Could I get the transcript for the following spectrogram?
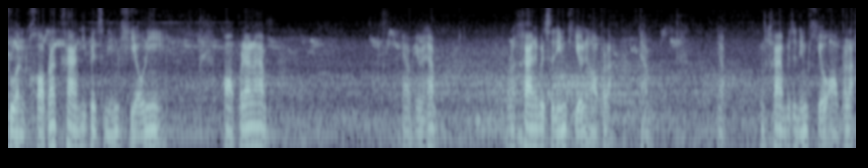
ส่วนขอบด้านข้างที่เป็นสนิมเขียวนี่ออกไปแล้วนะครับนะครับเห็นไหมครับขอบด้านข้างที่เป็นสนิมเขียวนี่ออกไปละนะครับนะครับด้านข้างเป็นสนิมเขียวออกไปละ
